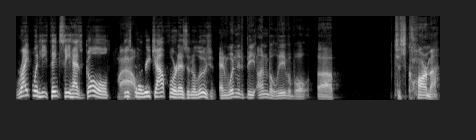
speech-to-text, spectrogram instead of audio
right when he thinks he has gold. He's going to reach out for it as an illusion. And wouldn't it be unbelievable uh just karma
